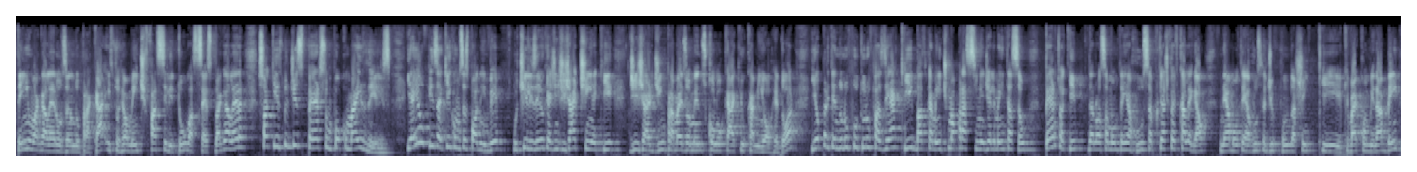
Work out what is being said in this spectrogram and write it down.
tem uma galera usando para cá, isso realmente facilitou o acesso da galera, só que isso dispersa um pouco mais eles. E aí eu fiz aqui, como vocês podem ver, utilizei o que a gente já tinha aqui de jardim para mais ou menos colocar aqui o caminho ao redor, e eu pretendo no futuro fazer aqui basicamente uma pracinha de alimentação perto aqui da nossa montanha russa, porque acho que vai ficar legal, né, a montanha russa de fundo, achei que, que vai combinar bem,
